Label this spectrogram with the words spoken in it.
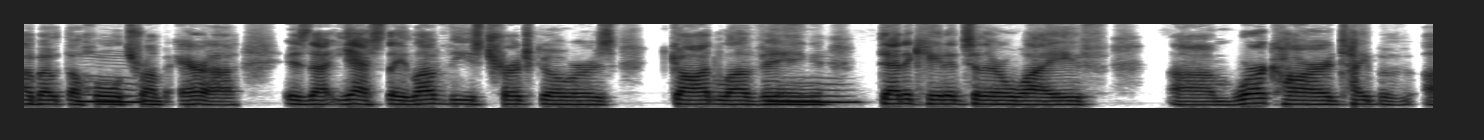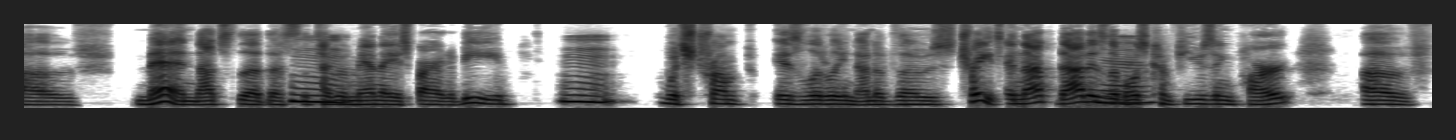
about the mm. whole Trump era is that yes, they love these churchgoers, God loving, mm. dedicated to their wife, um, work hard type of, of men. That's the that's the type of mm. man they aspire to be. Mm. Which Trump is literally none of those traits. And that that is yeah. the most confusing part of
